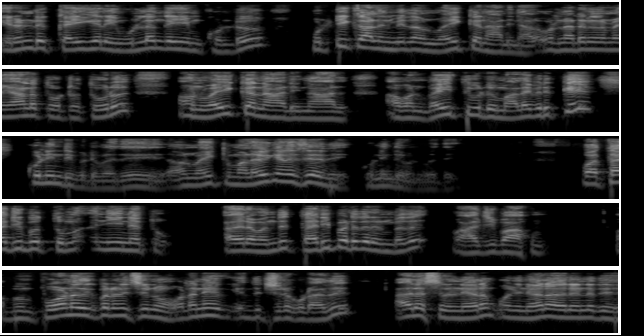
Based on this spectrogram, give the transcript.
இரண்டு கைகளையும் உள்ளங்கையும் கொண்டு முட்டிக்காலின் மீது அவன் வைக்க நாடினால் ஒரு நடுநிலைமையான தோற்றத்தோடு அவன் வைக்க நாடினால் அவன் வைத்து விடும் அளவிற்கு குனிந்து விடுவது. அவன் வைக்கும் அளவுக்கு என்ன செய்வது? குனிந்து விடுவது. தஜிபு தும நீனத்து. அதுல வந்து தரிப்படுதல் என்பது வாஜிபாகும். அப்போ போனதுக்கு பிறகு என்ன செய்யணும்? உடனே எந்திரிச்சிடக்கூடாது. அதில் சில நேரம் கொஞ்ச நேரம் அதில் என்னது?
